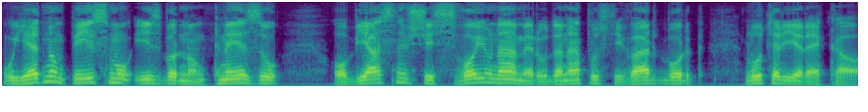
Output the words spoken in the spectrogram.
U jednom pismu izbornom knezu, objasnivši svoju nameru da napusti Wartburg, Luter je rekao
